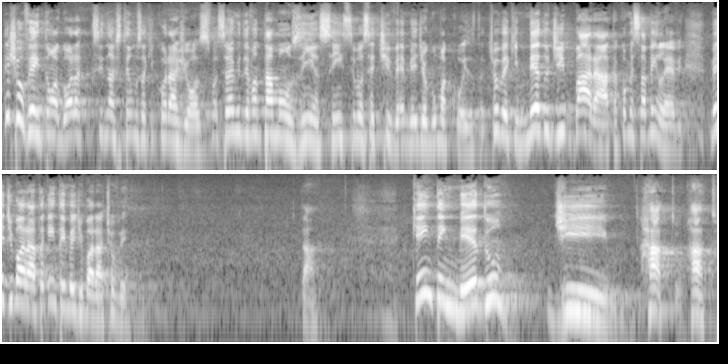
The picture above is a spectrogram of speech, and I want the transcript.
Deixa eu ver então agora se nós temos aqui corajosos. Você vai me levantar a mãozinha assim, se você tiver medo de alguma coisa. Tá? Deixa eu ver aqui. Medo de barata. Começar bem leve. Medo de barata. Quem tem medo de barata? Deixa eu ver. Tá. Quem tem medo de rato? Rato.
